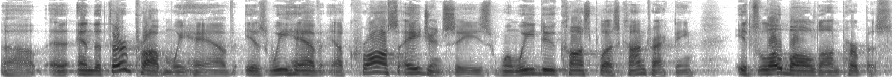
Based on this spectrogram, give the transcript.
uh, and the third problem we have is we have across agencies, when we do cost plus contracting, it's lowballed on purpose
